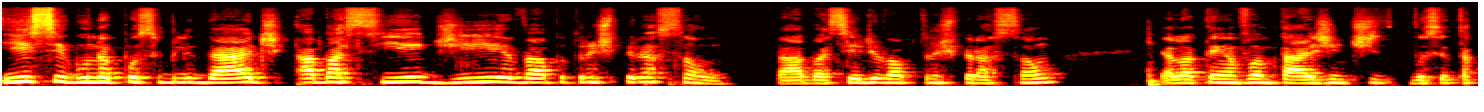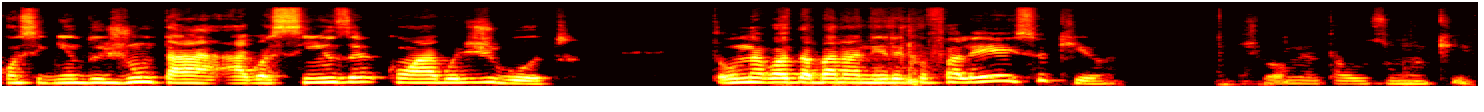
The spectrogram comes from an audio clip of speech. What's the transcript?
e segunda possibilidade, a bacia de evapotranspiração. Tá? A bacia de evapotranspiração ela tem a vantagem de você estar tá conseguindo juntar água cinza com água de esgoto. Então o negócio da bananeira que eu falei é isso aqui. Ó. Deixa eu aumentar o zoom aqui.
